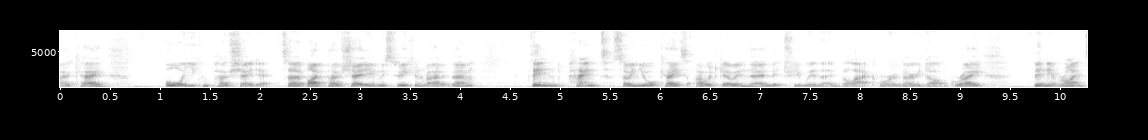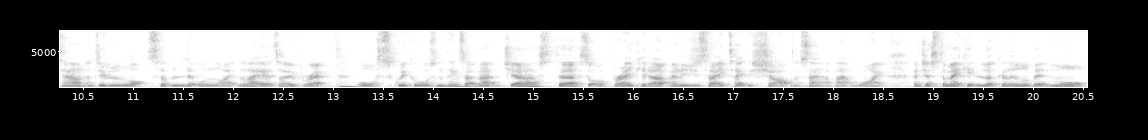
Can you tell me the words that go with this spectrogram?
okay? Or you can post shade it. So by post shading, we're speaking about it then, thinned paint, so in your case, I would go in there literally with a black or a very dark grey, thin it right down and do lots of little light layers over it or squiggles and things like that just to sort of break it up and as you say take the sharpness out of that white and just to make it look a little bit more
